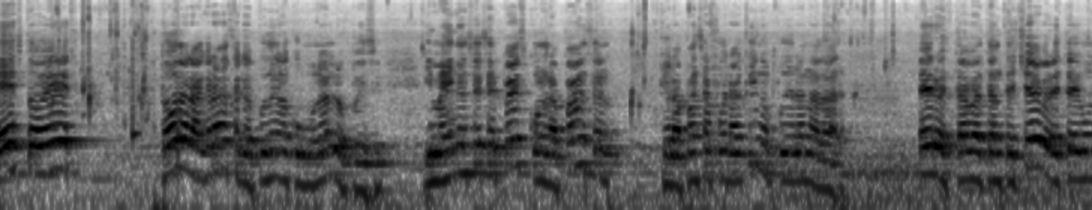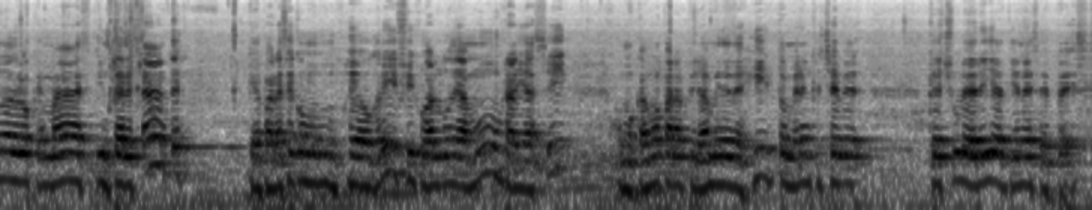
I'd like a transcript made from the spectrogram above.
esto es toda la grasa que pueden acumular los peces. Imagínense ese pez con la panza que la panza fuera aquí no pudiera nadar. Pero está bastante chévere, este es uno de los que más interesantes, que parece como un geográfico, algo de Amurra y así, como que vamos para la pirámide de Egipto, miren qué chévere, qué chulería tiene ese pez.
